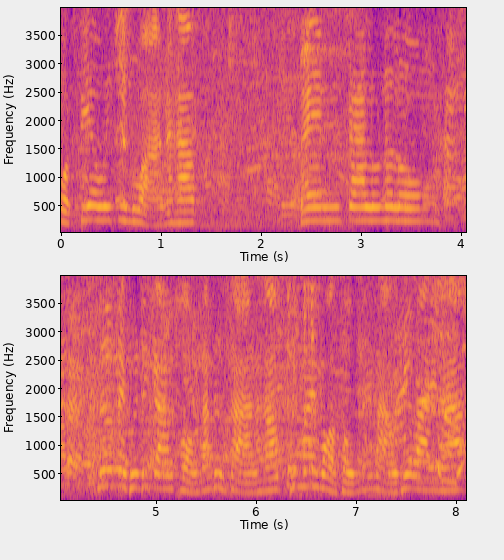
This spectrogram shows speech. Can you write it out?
อดเปรี้ยวไว้กินหวานนะครับ เป็นการรณรงค์เรื่องในพฤติกรรมของนักศึกษานะครับ ที่ไม่เหมาะสมในมหาวิทยาลัยนะครับ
